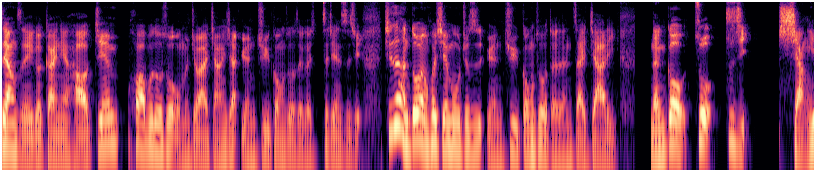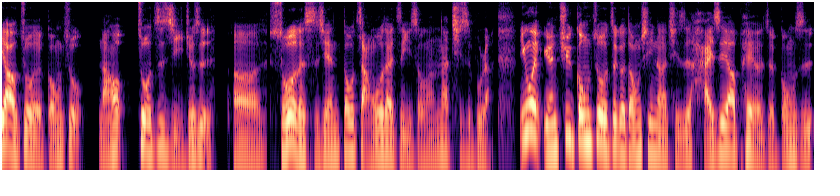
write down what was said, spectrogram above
这样子的一个概念。好，今天话不多说，我们就来讲一下远距工作这个这件事情。其实很多人会羡慕，就是远距工作的人在家里能够做自己想要做的工作，然后做自己，就是呃所有的时间都掌握在自己手上。那其实不然，因为远距工作这个东西呢，其实还是要配合着公司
